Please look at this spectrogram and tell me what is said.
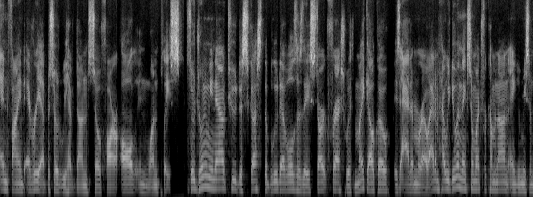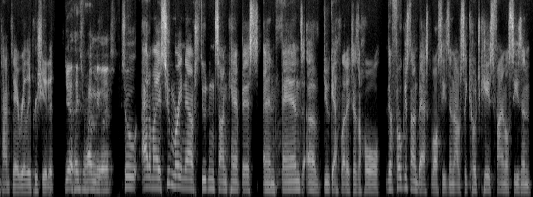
and find every episode we have done so far all in one place. So joining me now to discuss the Blue Devils as they start fresh with Mike Elko is Adam Rowe. Adam, how we doing? Thanks so much for coming on and giving me some time today. I really appreciate it. Yeah, thanks for having me, Lance. So, Adam, I assume right now students on campus and fans of Duke athletics as a whole, they're focused on basketball season. Obviously, Coach K's final season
